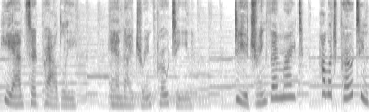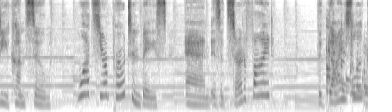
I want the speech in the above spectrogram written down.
He answered proudly. And I drink protein. Do you drink them right? How much protein do you consume? What's your protein base? And is it certified? The guy's look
